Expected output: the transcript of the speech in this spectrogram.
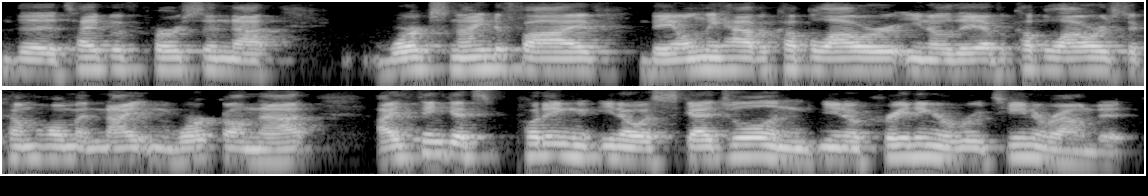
the type of person that works nine to five, they only have a couple hour, you know, they have a couple hours to come home at night and work on that. I think it's putting, you know, a schedule and, you know, creating a routine around it.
